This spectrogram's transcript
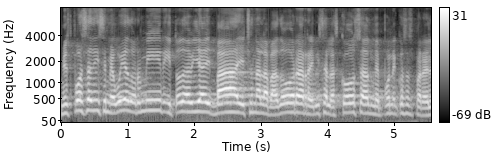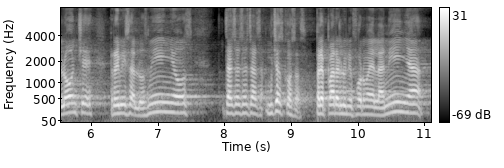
Mi esposa dice, me voy a dormir y todavía va, echa una lavadora, revisa las cosas, me pone cosas para el lonche, revisa a los niños, muchas cosas. Prepara el uniforme de la niña.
